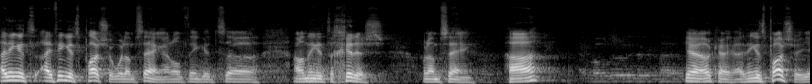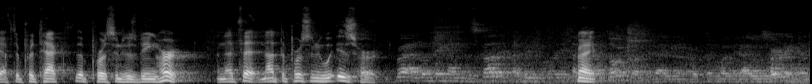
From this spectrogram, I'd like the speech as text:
i think it's i think it's pasha what i'm saying. I don't think it's uh, i don't think it's a chiddush what i'm saying. Huh? Yeah okay. I think it's pasha. You have to protect the person who's being hurt and that's it not the person who is hurt. Right, I don't I'm discussing. I mean, Right. I'm about the guy getting hurt, about the guy who's hurting him.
